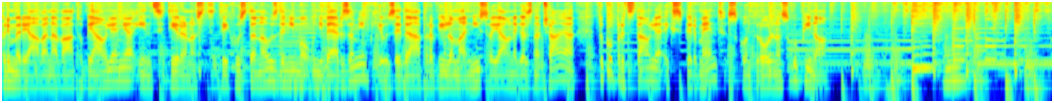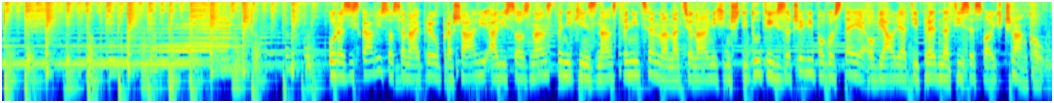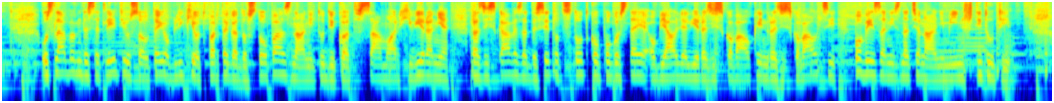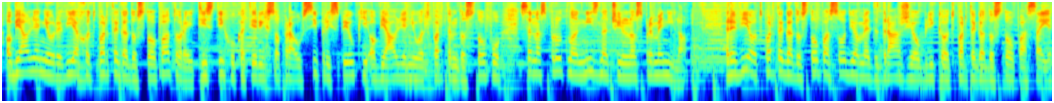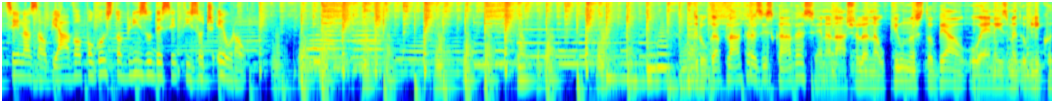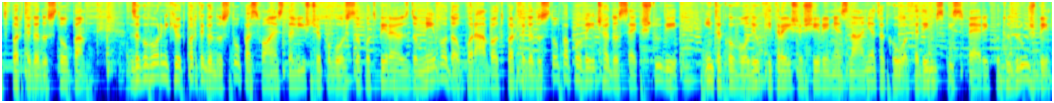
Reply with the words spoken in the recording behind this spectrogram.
Primerjava navad objavljanja in citiranost teh ustanov z denimo univerzami, ki v ZDA praviloma niso javnega značaja, tako predstavlja eksperiment s kontrolno skupino. V raziskavi so se najprej vprašali, ali so znanstveniki in znanstvenice na nacionalnih inštitutih začeli pogosteje objavljati prednatise svojih člankov. V slabem desetletju so v tej obliki odprtega dostopa, znani tudi kot samo arhiviranje, raziskave za 10 odstotkov pogosteje objavljali raziskovalke in raziskovalci povezani z nacionalnimi inštituti. Objavljanje v revijah odprtega dostopa, torej tistih, v katerih so prav vsi prispevki objavljeni v odprtem dostopu, se nasprotno ni značilno spremenilo. Revije odprtega dostopa sodijo med dražje oblike odprtega dostopa, saj je cena za objavo pogosto blizu 10 tisoč evrov. Druga plat raziskave se je nanašala na vplivnost objav v eni izmed oblik odprtega dostopa. Zagovorniki odprtega dostopa svoje stališče pogosto podpirajo z domnevo, da uporaba odprtega dostopa poveča doseg študij in tako vodi v hitrejše širjenje znanja tako v akademski sferi kot v družbi.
